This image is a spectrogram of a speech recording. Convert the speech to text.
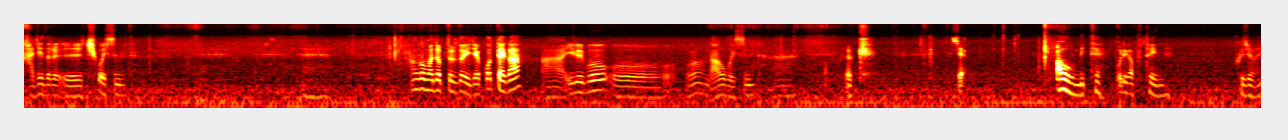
가지들을 치고 있습니다. 예, 황금어접들도 이제 꽃대가 아, 일부 어, 어, 나오고 있습니다. 아, 이렇게 이제 아우 밑에 뿌리가 붙어 있네. 그죠? 예.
